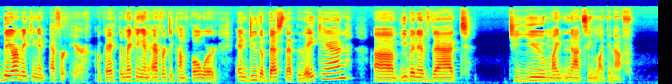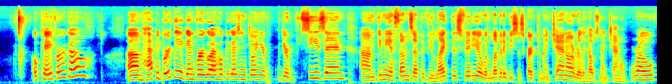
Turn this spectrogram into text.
they are making an effort here, okay? They're making an effort to come forward and do the best that they can, um, even if that to you might not seem like enough. Okay, Virgo? Um, happy birthday again, Virgo. I hope you guys enjoying your, your season. Um, give me a thumbs up if you like this video. Would love it if you subscribe to my channel. It really helps my channel grow.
